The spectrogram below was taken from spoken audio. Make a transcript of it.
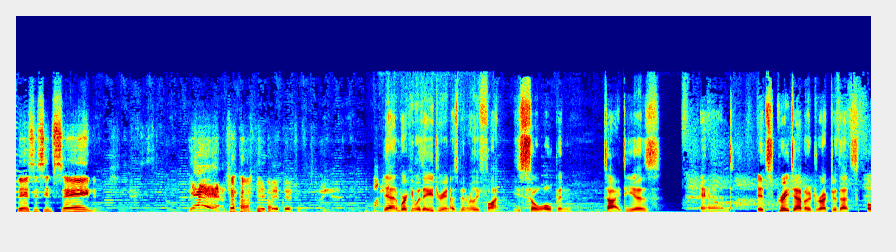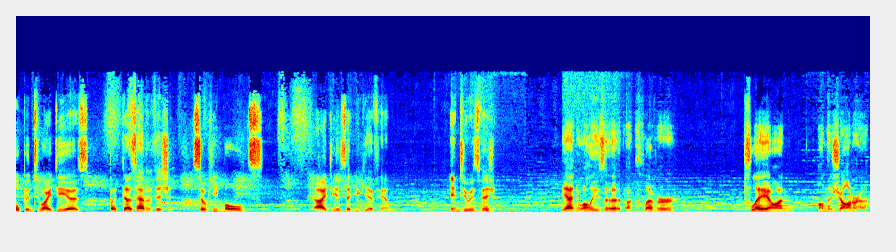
This is insane. Yeah. yeah, and working with Adrian has been really fun. He's so open to ideas, and it's great to have a director that's open to ideas but does have a vision. So he molds ideas that you give him into his vision. Yeah, Naualli's a, a clever play on, on the genre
